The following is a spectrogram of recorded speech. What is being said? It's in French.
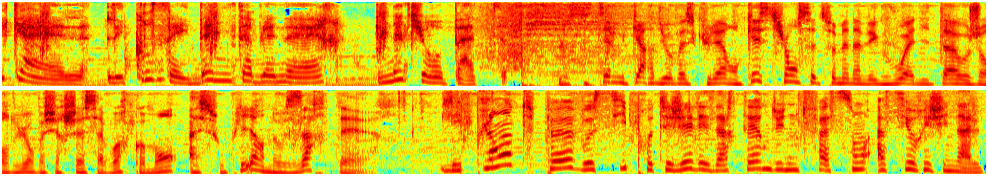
DKL, les conseils d'Anita Blenner, naturopathe. Le système cardiovasculaire en question cette semaine avec vous Anita. Aujourd'hui on va chercher à savoir comment assouplir nos artères. Les plantes peuvent aussi protéger les artères d'une façon assez originale.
